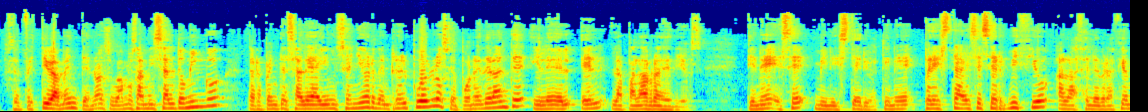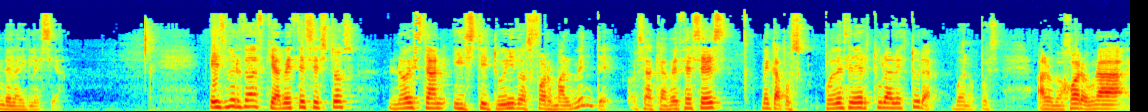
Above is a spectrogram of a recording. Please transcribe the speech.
Pues efectivamente, ¿no? Si vamos a misa el domingo, de repente sale ahí un señor de entre el pueblo, se pone delante y lee él, la palabra de Dios. Tiene ese ministerio, tiene, presta ese servicio a la celebración de la Iglesia. Es verdad que a veces estos no están instituidos formalmente, o sea que a veces es venga, pues puedes leer tú la lectura. Bueno, pues a lo mejor en una,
